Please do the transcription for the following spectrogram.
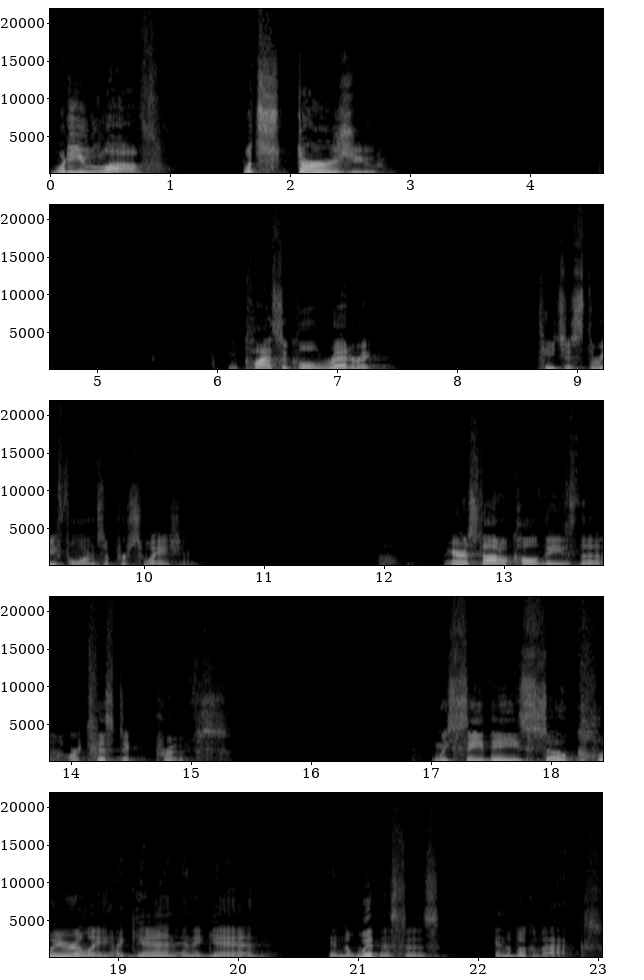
What do you love? What stirs you? Classical rhetoric teaches three forms of persuasion. Um, Aristotle called these the artistic proofs. And we see these so clearly again and again in the witnesses in the book of Acts.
